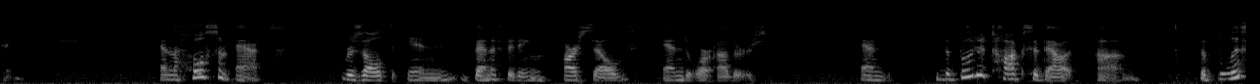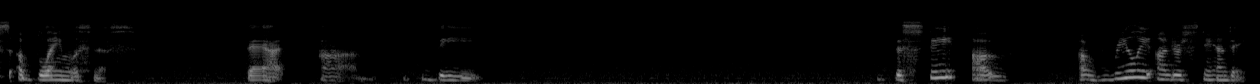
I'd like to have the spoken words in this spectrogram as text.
Okay. And the wholesome acts result in benefiting ourselves and or others. And the Buddha talks about um, the bliss of blamelessness that um, the the state of of really understanding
